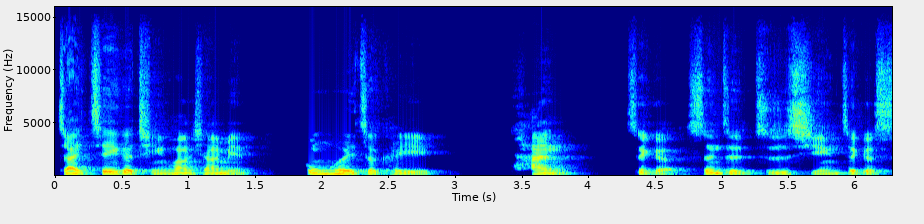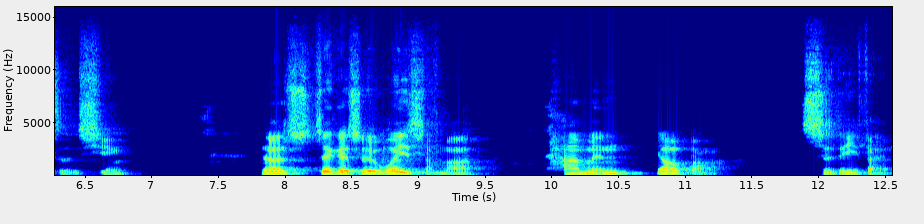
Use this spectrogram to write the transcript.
在这个情况下面，工会就可以判这个，甚至执行这个死刑。那这个是为什么他们要把司提反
